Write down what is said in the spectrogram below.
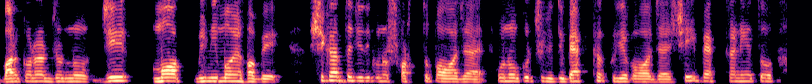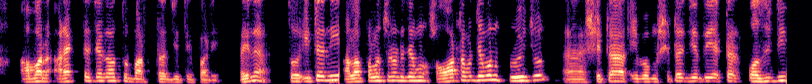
বার করার জন্য যে মত বিনিময় হবে। সেখান থেকে যদি কোনো শর্ত পাওয়া যায়, কোনো কিছু যদি ব্যাখ্যা খুঁজে পাওয়া যায়, সেই ব্যাখ্যা নিয়ে তো আবার আরেকটা জায়গাও তো বার্তা যেতে পারে, তাই না? তো এটা নিয়ে আলাপ আলোচনাটা যেমন হওয়াটা যেমন প্রয়োজন সেটা এবং সেটা যদি একটা পজিটিভ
